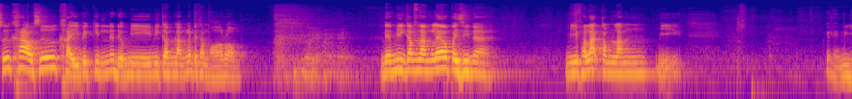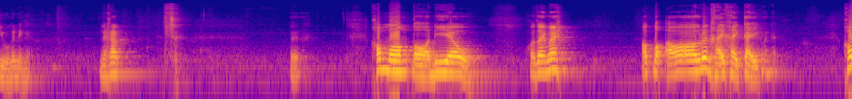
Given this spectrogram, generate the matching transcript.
ซื้อข้าวซื้อไข่ไปกินแล้ว เดี๋ยวมีมีกำลังแล้วไปทำหอรอม เดี๋ยวมีกำลังแล้วไปซีนา มีพละกำลังมีก็เลยมีอยู่กันอย่างเงี้ยนะครับเขามองต่อเดียวเข้าใจไหมเอาต่อเอาเอาเรื่องขายไข่ไก่ก่อนเนี่ย เขา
